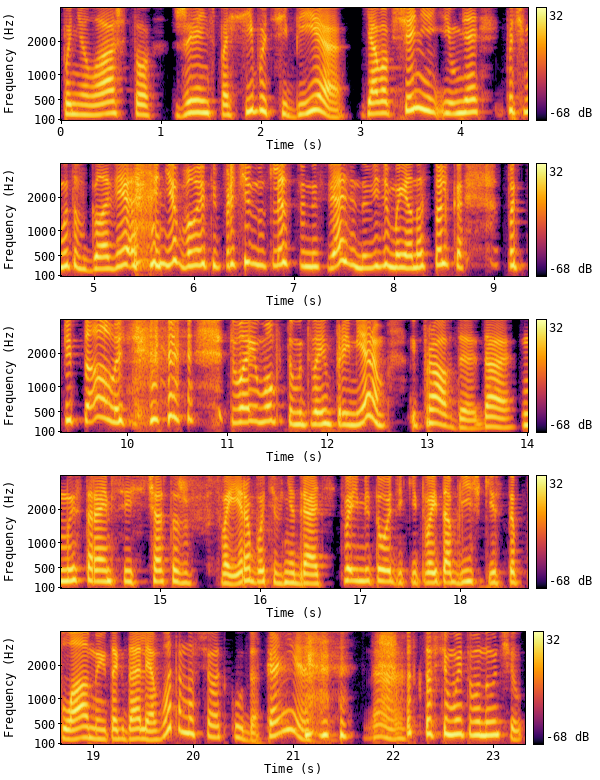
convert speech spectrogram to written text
поняла, что Жень, спасибо тебе. Я вообще не... И у меня почему-то в голове не было этой причинно-следственной связи, но, видимо, я настолько подпиталась твоим опытом и твоим примером. И правда, да, мы стараемся сейчас тоже в своей работе внедрять твои методики, твои таблички, степ-планы и так далее. А вот оно все откуда. Конечно, да. Вот кто всему этому научил.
